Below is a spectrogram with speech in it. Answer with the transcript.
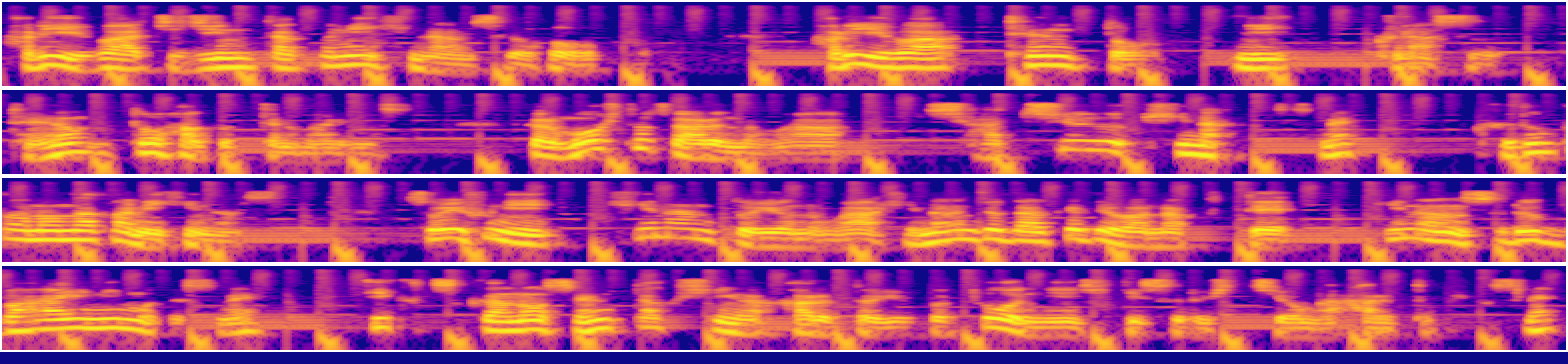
あるいは知人宅に避難する方法、あるいはテントに暮らす、テント泊っていうのもあります。だからもう一つあるのが、車中避難ですね。車の中に避難する。そういうふうに避難というのは避難所だけではなくて、避難する場合にもですね、いくつかの選択肢があるということを認識する必要があると思いますね。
